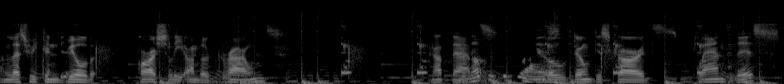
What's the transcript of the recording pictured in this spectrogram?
Unless we can build partially underground. Not that. Not. No, don't discard. plans this.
